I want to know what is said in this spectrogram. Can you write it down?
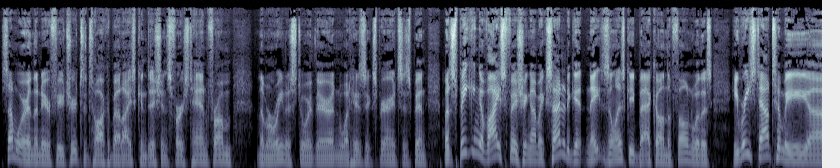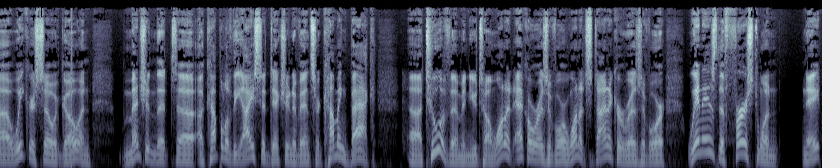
somewhere in the near future to talk about ice conditions firsthand from the marina store there and what his experience has been. But speaking of ice fishing, I'm excited to get Nate Zielinski back on the phone with us. He reached out to me uh, a week or so ago and mentioned that uh, a couple of the ice addiction events are coming back. Uh, two of them in Utah, one at Echo Reservoir, one at Steinaker Reservoir. When is the first one Nate?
